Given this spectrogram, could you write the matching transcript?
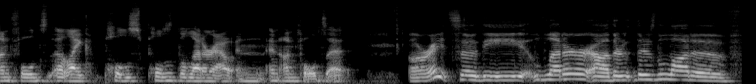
unfolds, uh, like pulls pulls the letter out and and unfolds it. All right, so the letter, uh, there, there's a lot of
